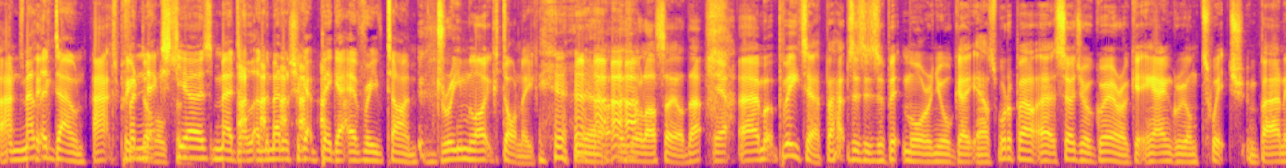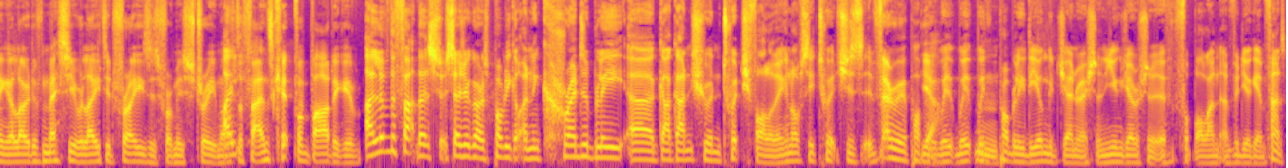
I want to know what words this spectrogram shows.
At and melted Pete- down at for Pete next Donaldson. year's medal, and the medal should get bigger every time. Dream like Donny. yeah, that's all I'll say on that. Yeah. Um, Peter, perhaps this is a bit more in your gatehouse. What about uh, Sergio Aguero getting angry on Twitch and banning a load of Messi-related phrases from his stream after I- fans kept bombarding him? I love the fact that Sergio Aguero's probably got an incredibly uh, gargantuan Twitch following, and obviously Twitch is very popular Yeah. with, with, with probably the younger generation and the younger generation of football and, and video game fans.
